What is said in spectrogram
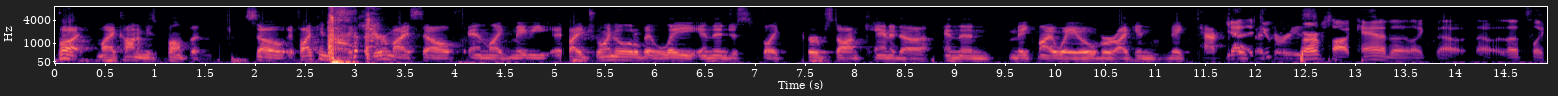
but my economy's bumping. So if I can secure myself and like maybe if I joined a little bit late and then just like curb stomp Canada and then make my way over, I can make tactical Yeah, if you victories. can curb saw Canada like that, that, that's like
